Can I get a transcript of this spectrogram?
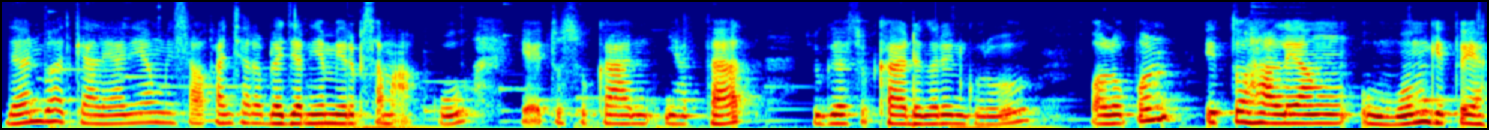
Dan buat kalian yang misalkan cara belajarnya mirip sama aku yaitu suka nyatat juga suka dengerin guru walaupun itu hal yang umum gitu ya.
